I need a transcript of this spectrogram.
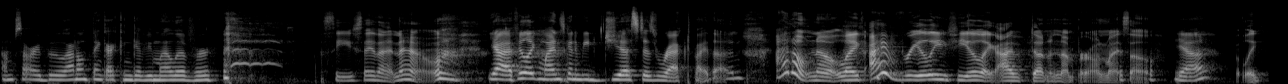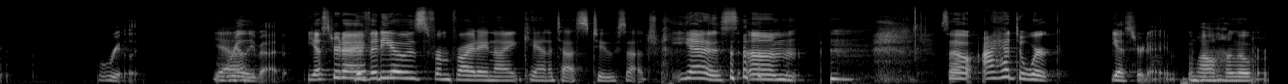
I'm sorry, Boo. I don't think I can give you my liver. See, you say that now. yeah, I feel like mine's gonna be just as wrecked by then. I don't know. Like I really feel like I've done a number on myself. Yeah. Like really. Yeah. Really bad. Yesterday The videos from Friday night can attest to such. Yes. Um so I had to work yesterday while hungover.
